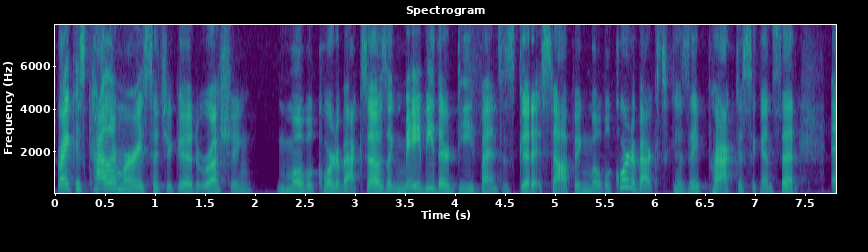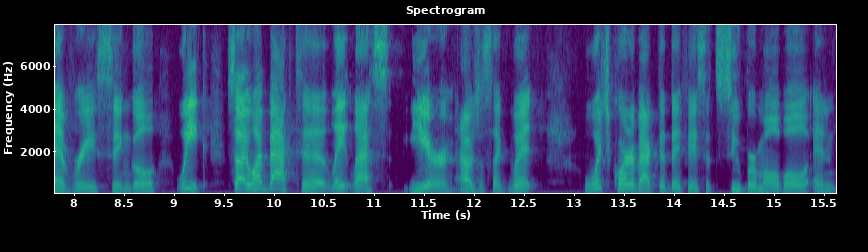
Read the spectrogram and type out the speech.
right, because Kyler Murray is such a good rushing mobile quarterback. So I was like, maybe their defense is good at stopping mobile quarterbacks because they practice against that every single week. So I went back to late last year and I was just like, what which quarterback did they face that's super mobile and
